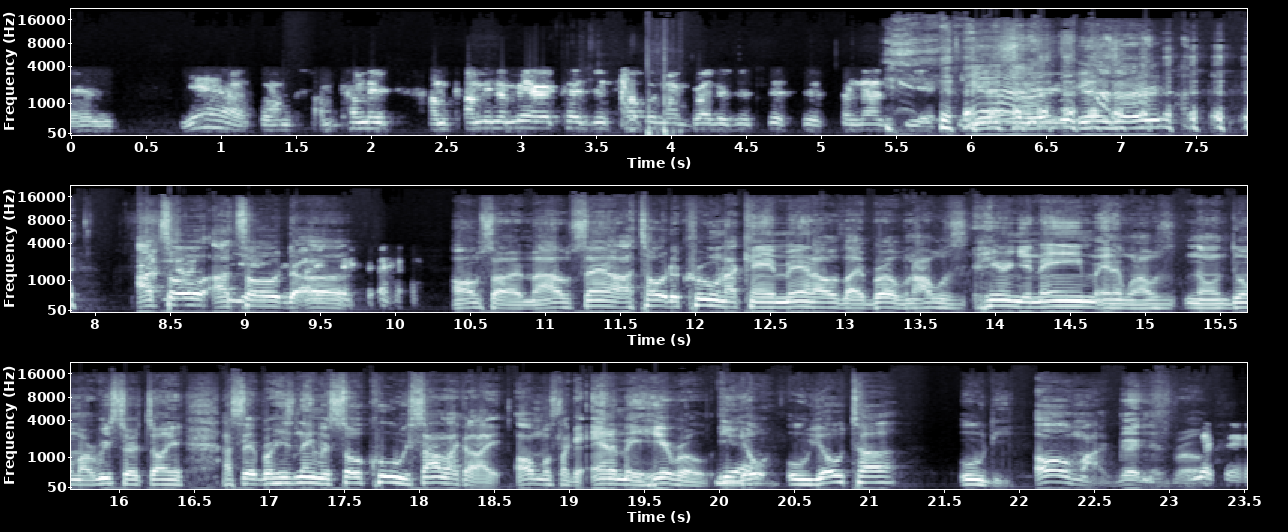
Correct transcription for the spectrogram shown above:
and yeah, so I'm I'm coming I'm coming to America, just helping my brothers and sisters pronunciate. Yes, sir. Yes, sir. I told I told the uh, oh, I'm sorry, man. I was saying I told the crew when I came in, I was like, bro, when I was hearing your name and when I was you know doing my research on you, I said, bro, his name is so cool. He sounds like a, like almost like an anime hero. Yeah. Uyoata Udi. Oh my goodness, bro. Listen,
